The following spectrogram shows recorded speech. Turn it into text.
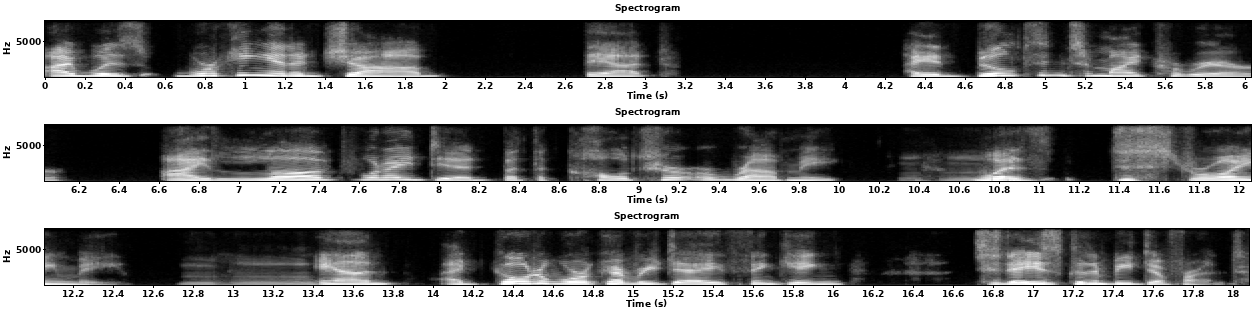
I was working at a job that I had built into my career. I loved what I did, but the culture around me mm-hmm. was destroying me. Mm-hmm. And I'd go to work every day thinking today's going to be different.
